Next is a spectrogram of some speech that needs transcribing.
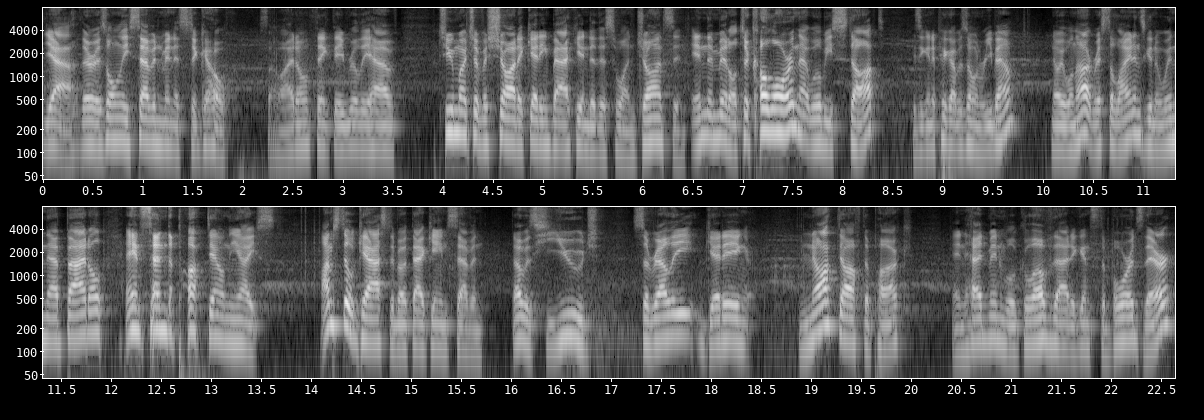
yeah, there is only seven minutes to go. So I don't think they really have too much of a shot at getting back into this one. Johnson in the middle to Killorn. That will be stopped. Is he going to pick up his own rebound? No, he will not. Ristolainen's going to win that battle and send the puck down the ice. I'm still gassed about that game seven. That was huge. Cirelli getting knocked off the puck. And Hedman will glove that against the boards there.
